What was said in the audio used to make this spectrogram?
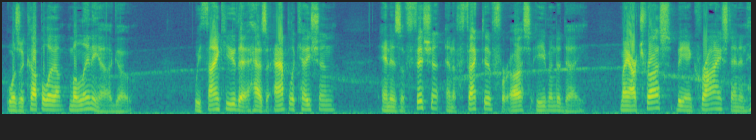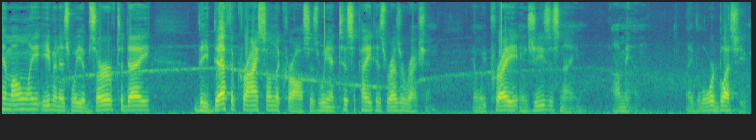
was a couple of millennia ago. We thank you that has application and is efficient and effective for us even today. May our trust be in Christ and in Him only, even as we observe today the death of Christ on the cross as we anticipate His resurrection. And we pray in Jesus' name. Amen. May the Lord bless you.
